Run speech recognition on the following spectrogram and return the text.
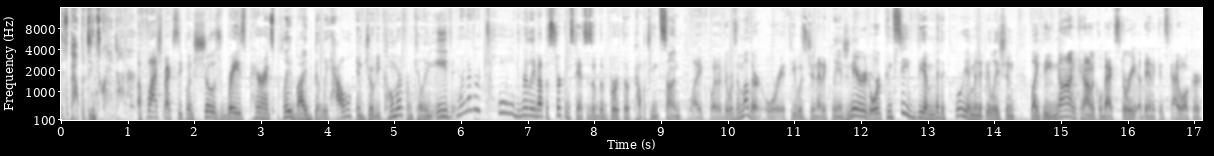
it's Palpatine's granddaughter. A flashback sequence shows Rey's parents, played by Billy Howle and Jodie Comer from Killing Eve, and we're never told really about the circumstances of the birth of Palpatine's son, like whether there was a mother, or if he was genetically engineered or conceived via midichlorian manipulation, like the non canonical backstory of Anakin Skywalker.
